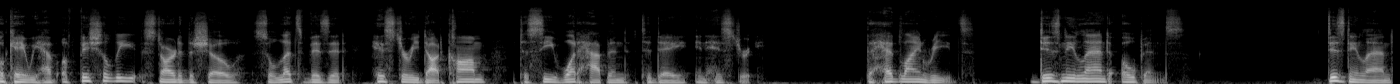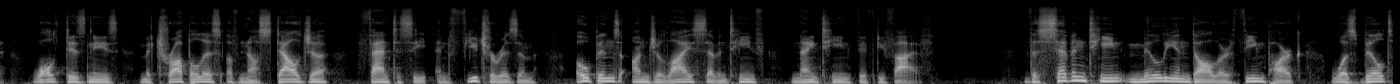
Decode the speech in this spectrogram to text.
Okay, we have officially started the show, so let's visit history.com to see what happened today in history. The headline reads Disneyland opens. Disneyland, Walt Disney's metropolis of nostalgia, fantasy, and futurism, opens on July 17, 1955. The $17 million theme park was built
